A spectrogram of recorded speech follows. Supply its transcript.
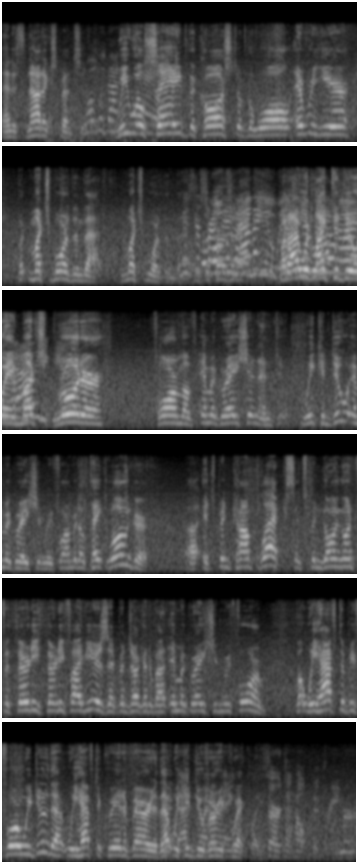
And it's not expensive. What would that we will entail? save the cost of the wall every year, but much more than that. Much more than that. Mr. President, now that you But I would like to do a much broader form of immigration, and do- we can do immigration reform. It'll take longer. Uh, it's been complex. It's been going on for 30, 35 years. They've been talking about immigration reform. But we have to, before we do that, we have to create a barrier. That we Would can do very anything, quickly. Sir, to help the dreamers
